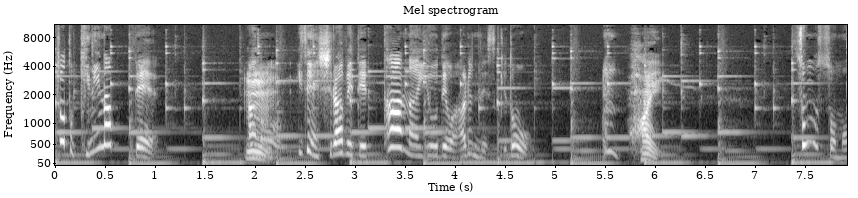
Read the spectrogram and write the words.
ちょっと気になって、あの、うん。以前調べてた内容ではあるんですけど、はい。そもそも、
